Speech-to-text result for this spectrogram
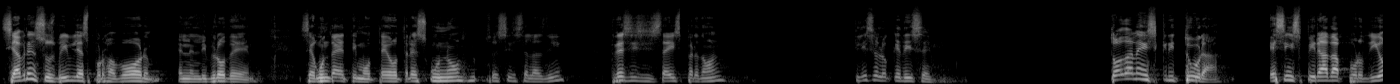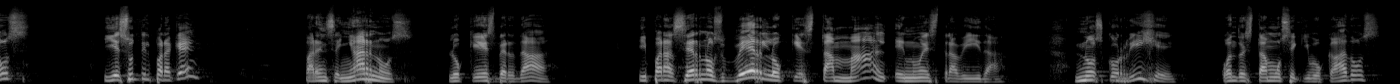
Si abren sus Biblias, por favor, en el libro de Segunda de Timoteo 3.1, no sé si se las di, 3.16, perdón. Fíjense lo que dice. Toda la escritura es inspirada por Dios ¿Y es útil para qué? Para enseñarnos lo que es verdad y para hacernos ver lo que está mal en nuestra vida. Nos corrige cuando estamos equivocados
